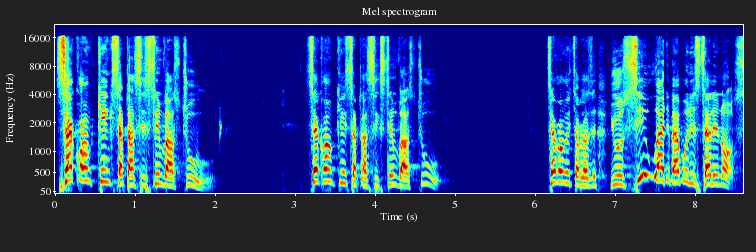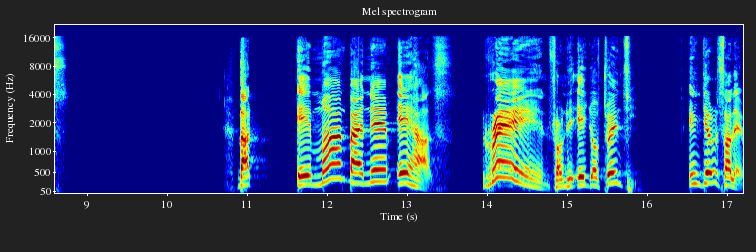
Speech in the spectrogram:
Second Kings chapter 16, verse 2. Second Kings chapter 16, verse 2. Second Kings chapter 16. You see where the Bible is telling us that a man by name Ahaz reigned from the age of 20 in Jerusalem.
